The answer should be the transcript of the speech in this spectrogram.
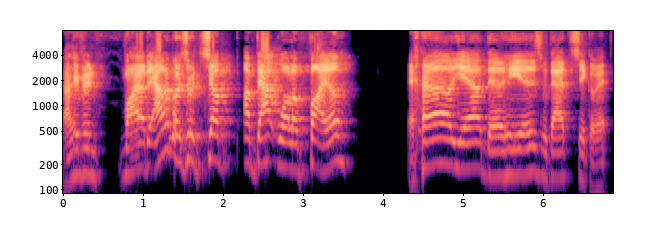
Not even wild animals would jump up that wall of fire. Hell yeah, there he is with that cigarette.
